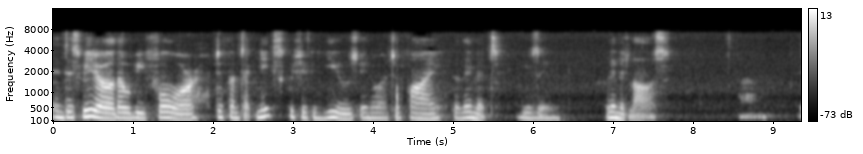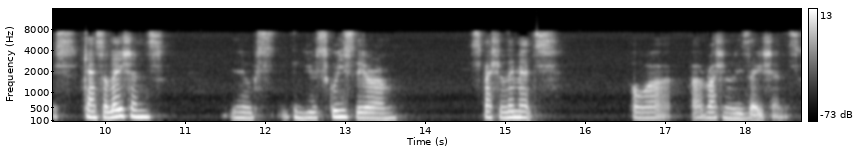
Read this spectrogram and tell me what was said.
in this video, there will be four different techniques which you can use in order to find the limit using limit laws. Um, cancellations, you, can use squeeze theorem, special limits, or uh, rationalizations.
